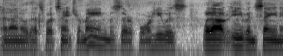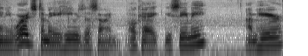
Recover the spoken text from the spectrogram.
and I know that's what Saint Germain was there for. He was without even saying any words to me. He was just going, "Okay, you see me? I'm here,"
